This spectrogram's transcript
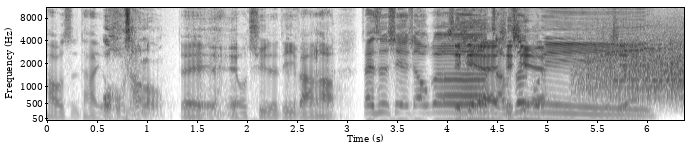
House 它有卧虎藏龙，对有趣的地方哈。再次谢谢小哥，谢谢，掌声鼓励，谢谢。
